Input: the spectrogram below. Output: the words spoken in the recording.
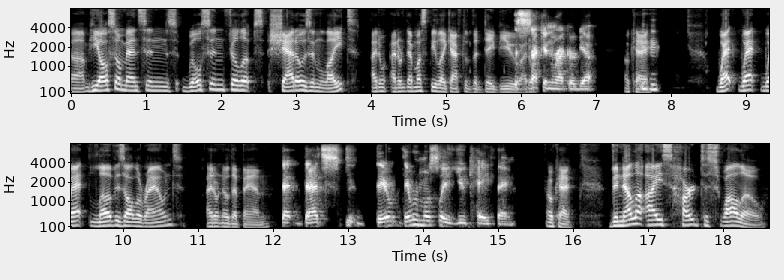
Um, he also mentions Wilson Phillips' "Shadows and Light." I don't, I don't. That must be like after the debut. the I don't, second record, yeah. okay. Mhm. Wet, wet, wet. Love is all around. I don't know that band. That that's they they were mostly a UK thing. Okay. Vanilla Ice, hard to swallow.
